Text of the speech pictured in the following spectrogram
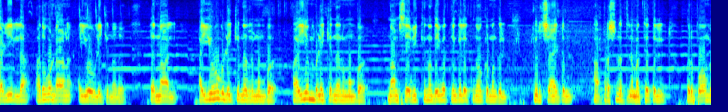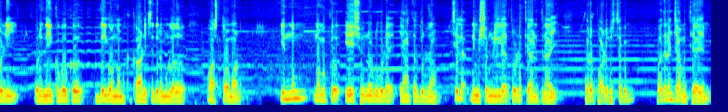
കഴിയില്ല. അതുകൊണ്ടാണ് അയ്യോ വിളിക്കുന്നത്. എന്നാൽ അയ്യോ വിളിക്കുന്നതിന് മുമ്പ് അയ്യം വിളിക്കുന്നതിന് മുമ്പ് നാം സേവിക്കുന്ന ദൈവത്തെങ്കിലേക്ക് നോക്കുമെങ്കിൽ തീർച്ചയായിട്ടും ആ പ്രശ്നത്തിന്റെ മധ്യത്തിൽ ഒരു പോംവഴി ഒരു നീക്കുപോക്ക് ദൈവം നമുക്ക് കാണിച്ചു തരുമുള്ളത് വാസ്തവമാണ്. ഇന്നും നമുക്ക് യേശുവിനോടുകൂടെ യാത്ര തുടരാം. ചില നിമിഷങ്ങളിലെ തുടർധ്യാനത്തിനായി പുറപ്പാട് പുസ്തകം പതിനഞ്ചാം അധ്യായം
